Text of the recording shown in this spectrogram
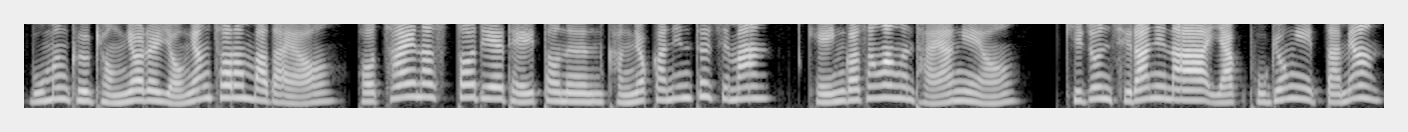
몸은 그 격려를 영양처럼 받아요. 더 차이나 스터디의 데이터는 강력한 힌트지만 개인과 상황은 다양해요. 기존 질환이나 약 복용이 있다면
